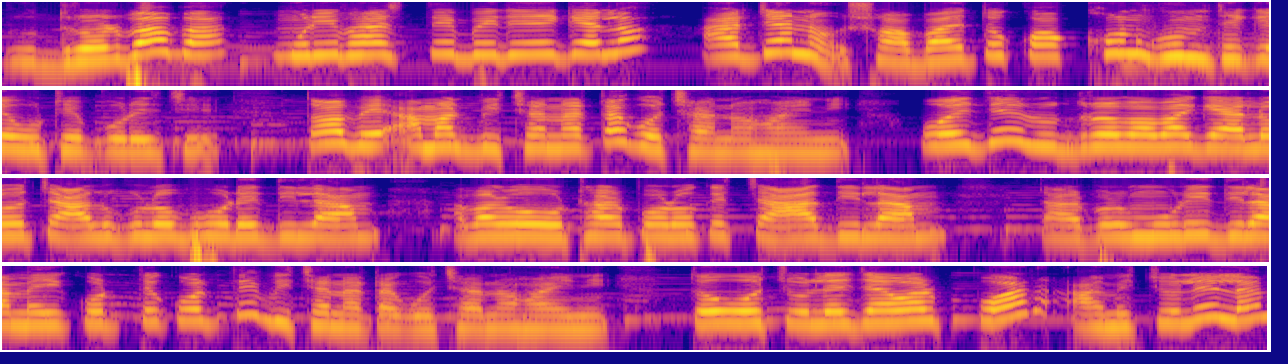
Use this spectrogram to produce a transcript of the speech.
রুদ্রর বাবা মুড়ি ভাজতে বেরিয়ে গেল। আর জানো, সবাই তো কখন ঘুম থেকে উঠে পড়েছে। তবে আমার বিছানাটা গোছানো হয়নি। ওই যে রুদ্র বাবা গেল, চালগুলো ভরে দিলাম, আবার ও ওঠার পর ওকে চা দিলাম, তারপর মুড়ি দিলাম, এই করতে করতে বিছানাটা গোছানো হয়নি। তো ও চলে যাওয়ার পর আমি চলে এলাম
